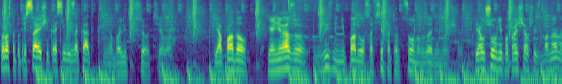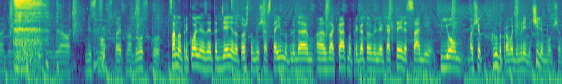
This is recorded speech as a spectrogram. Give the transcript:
просто потрясающий красивый закат. У меня болит все тело. Я падал, я ни разу в жизни не падал со всех аттракционов за день вообще. Я ушел, не попрощавшись с банана. Я не смог встать на доску. Самое прикольное за этот день это то, что мы сейчас стоим, наблюдаем э, закат, мы приготовили коктейли сами, пьем, вообще круто проводим время, чилим в общем.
